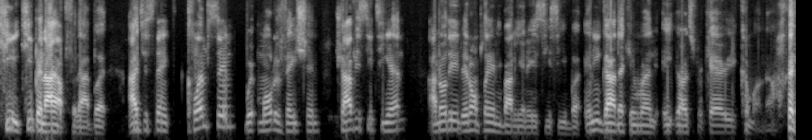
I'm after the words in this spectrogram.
keep keep an eye out for that. But I just think Clemson with motivation, Travis Etienne. I know they, they don't play anybody in ACC, but any guy that can run eight yards per carry, come on now.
